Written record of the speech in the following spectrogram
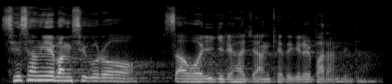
세상의 방식으로 싸워 이기려 하지 않게 되기를 바랍니다.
